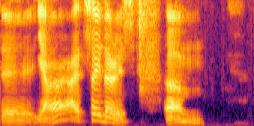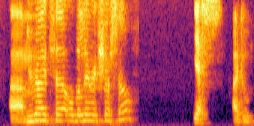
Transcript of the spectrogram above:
the yeah, I'd say there is. Um, um, you write uh, all the lyrics yourself? Yes, I do,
